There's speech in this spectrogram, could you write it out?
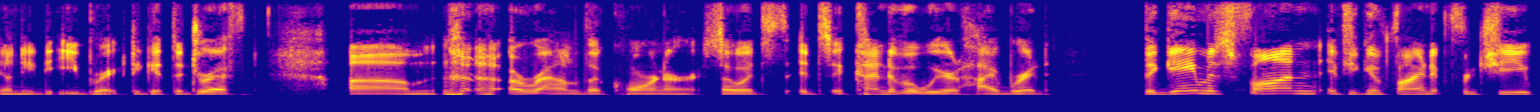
You'll need to e brake to get the drift um, around the corner. So it's it's kind of a weird hybrid. The game is fun if you can find it for cheap.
